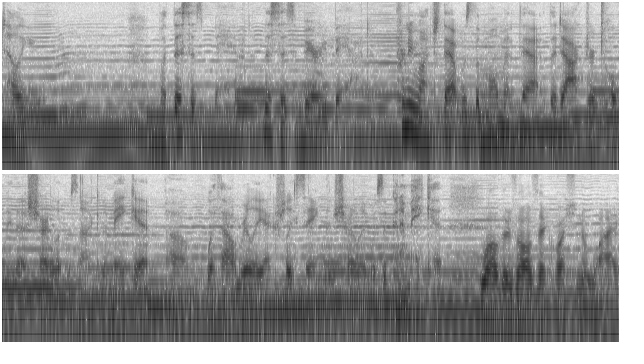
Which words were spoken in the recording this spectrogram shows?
tell you. But this is bad. This is very bad." pretty much that was the moment that the doctor told me that Charlotte was not going to make it um, without really actually saying that Charlotte wasn't going to make it. Well, there's always that question of why.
